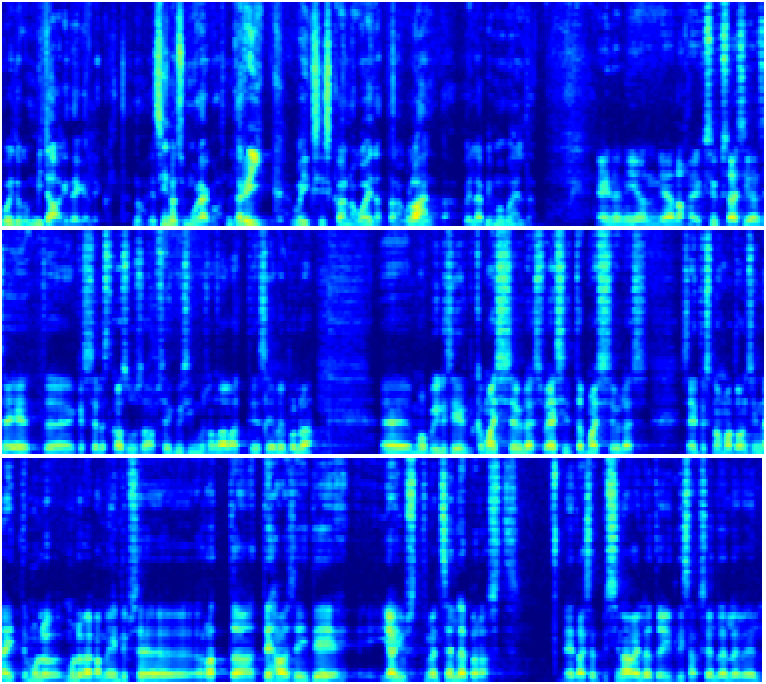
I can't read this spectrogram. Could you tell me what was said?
puiduga midagi tegelikult, noh, ja siin on see murekoht, mida riik võiks siis ka nagu aidata nagu lahendada või läbi mõelda ei no nii on ja noh, eks üks asi on see, et eh, kes sellest kasu saab, see küsimus on alati ja see võib-olla eh, mobiliseerib ka masse üles või ässitab masse üles. näiteks noh, ma toon siin näite, mulle, mulle väga meeldib see rattatehase idee ja just nimelt sellepärast need asjad, mis sina välja tõid, lisaks sellele veel,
